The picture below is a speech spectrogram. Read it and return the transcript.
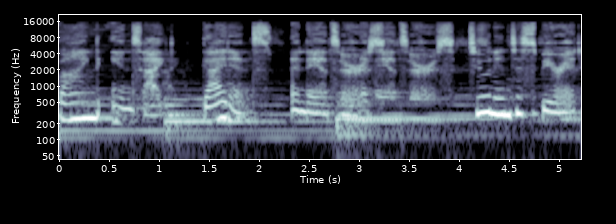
Find insight, guidance, and answers. Answers. Tune into Spirit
